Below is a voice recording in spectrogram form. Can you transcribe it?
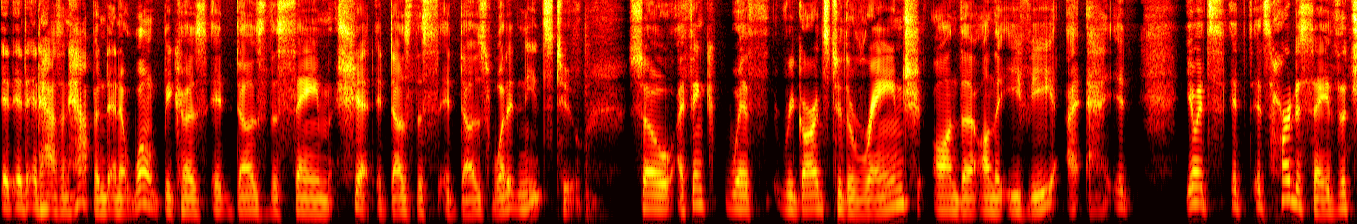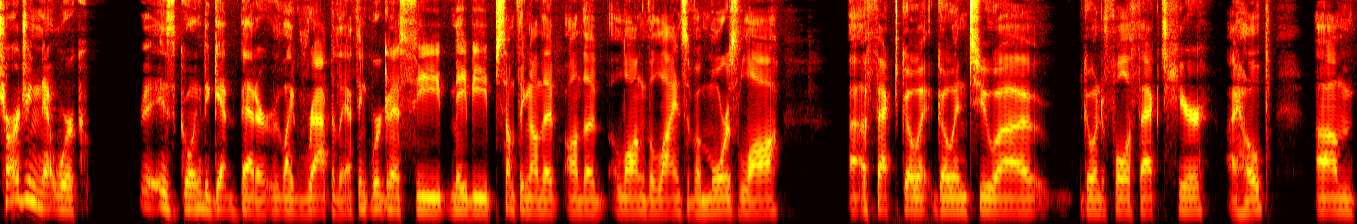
It, it, it hasn't happened and it won't because it does the same shit. It does this, it does what it needs to. So I think with regards to the range on the on the EV, I, it you know it's it, it's hard to say. The charging network is going to get better like rapidly. I think we're going to see maybe something on the on the along the lines of a Moore's law uh, effect go go into uh, go into full effect here. I hope. Um,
